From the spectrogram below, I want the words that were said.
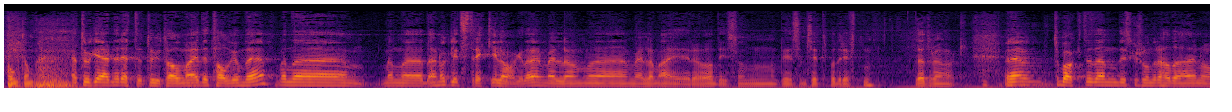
Punktum. Jeg tror ikke jeg er den rette til å uttale meg i detalj om det. Men, uh, men det er nok litt strekk i laget der mellom, mellom eiere og de som, de som sitter på driften. Det tror jeg nok. Men jeg, tilbake til den diskusjonen dere hadde her nå.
